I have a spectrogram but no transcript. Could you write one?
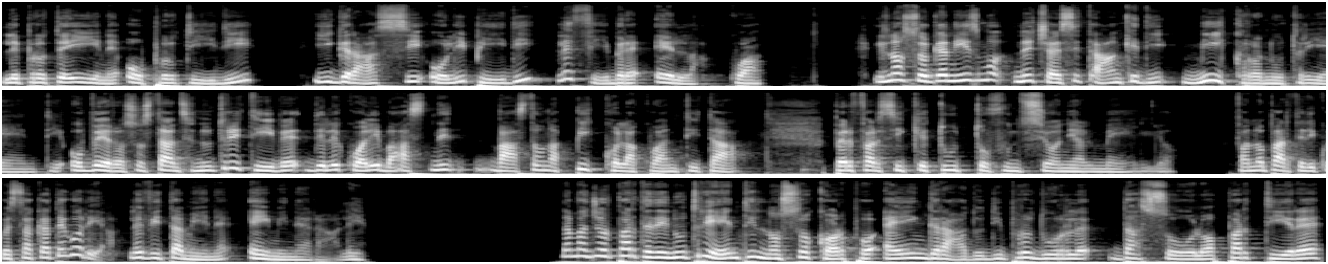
le proteine o protidi, i grassi o lipidi, le fibre e l'acqua. Il nostro organismo necessita anche di micronutrienti, ovvero sostanze nutritive delle quali basta una piccola quantità per far sì che tutto funzioni al meglio. Fanno parte di questa categoria le vitamine e i minerali. La maggior parte dei nutrienti il nostro corpo è in grado di produrle da solo a partire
